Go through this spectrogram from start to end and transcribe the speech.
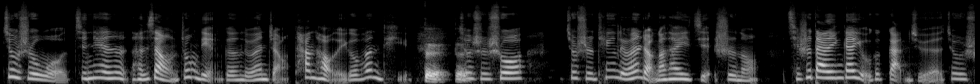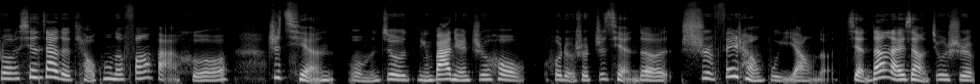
就是我今天很想重点跟刘院长探讨的一个问题。对，就是说，就是听刘院长刚才一解释呢，其实大家应该有一个感觉，就是说现在的调控的方法和之前，我们就零八年之后，或者说之前的是非常不一样的。简单来讲，就是。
